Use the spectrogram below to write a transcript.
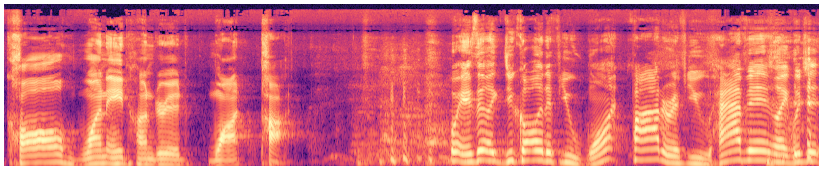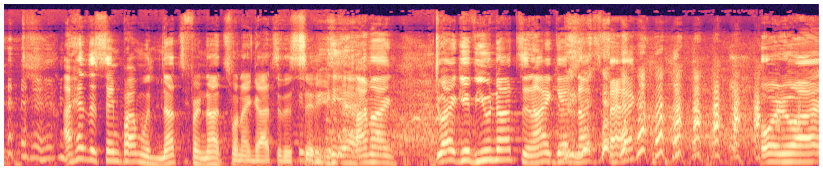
Call 1 800 Want Pot. Wait, is it like, do you call it if you want pot or if you have it? Like, which it? I had the same problem with nuts for nuts when I got to the city. Yeah. I'm like, do I give you nuts and I get nuts back? or do I,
